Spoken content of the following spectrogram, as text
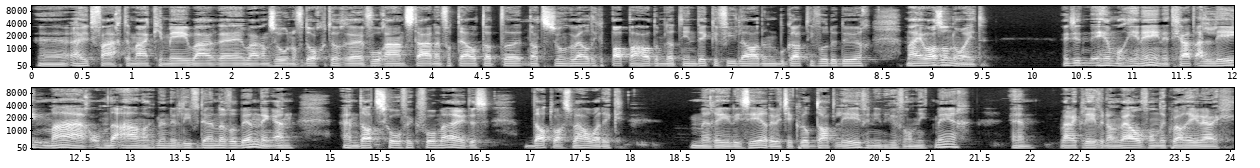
uh, uitvaarten maak je mee waar, uh, waar een zoon of dochter uh, vooraan staat en vertelt dat, dat ze zo'n geweldige papa had omdat hij een dikke villa had en een Bugatti voor de deur. Maar hij was er nooit. Weet je, helemaal geen één. Het gaat alleen maar om de aandacht en de liefde en de verbinding. En, en dat schoof ik voor me uit. Dus dat was wel wat ik me realiseerde. Weet je, ik wil dat leven in ieder geval niet meer. En welk leven dan wel, vond ik wel heel erg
